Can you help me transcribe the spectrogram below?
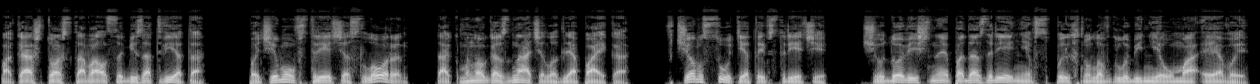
пока что оставался без ответа. Почему встреча с Лорен так много значила для Пайка? В чем суть этой встречи? Чудовищное подозрение вспыхнуло в глубине ума Эвы.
